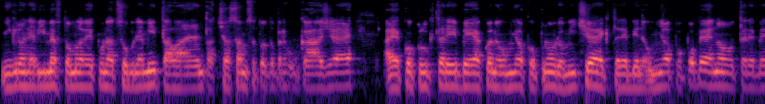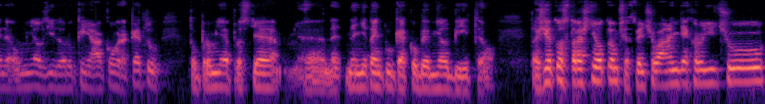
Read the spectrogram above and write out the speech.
nikdo nevíme v tomhle věku, na co bude mít talent a časem se to teprve ukáže a jako kluk, který by jako neuměl kopnout do míče, který by neuměl popoběhnout, který by neuměl vzít do ruky nějakou raketu, to pro mě prostě eh, ne, není ten kluk, jako by měl být. Jo. Takže je to strašně o tom přesvědčování těch rodičů,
